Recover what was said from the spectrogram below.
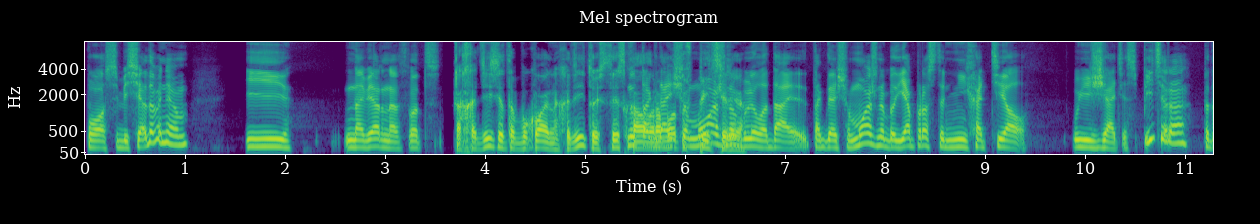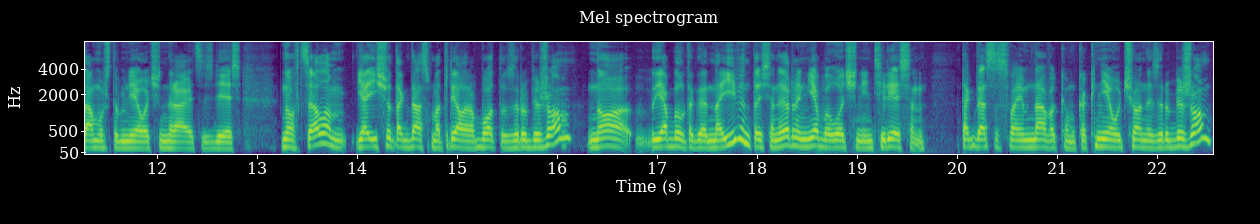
по собеседованиям, и, наверное, вот А ходить это буквально ходить, то есть ты ну, искал тогда работу еще в Питере. можно было, да, тогда еще можно было. Я просто не хотел уезжать из Питера, потому что мне очень нравится здесь. Но в целом я еще тогда смотрел работу за рубежом, но я был тогда наивен, то есть я, наверное, не был очень интересен тогда со своим навыком, как не ученый за рубежом.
